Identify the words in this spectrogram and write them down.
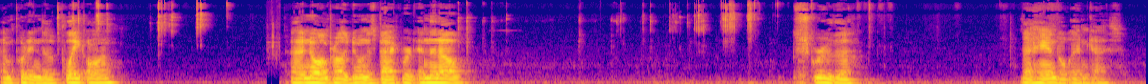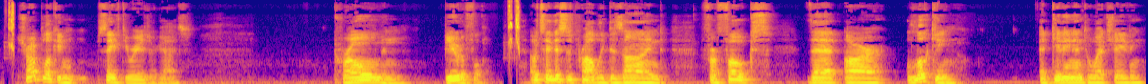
I'm putting the plate on. I know I'm probably doing this backward and then I'll screw the the handle in guys. Sharp looking safety razor, guys. Chrome and beautiful. I would say this is probably designed for folks that are looking at getting into wet shaving.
